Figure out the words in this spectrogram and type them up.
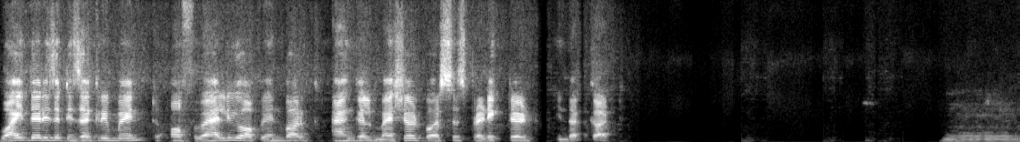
Why there is a disagreement of value of Weinberg angle measured versus predicted in that GUT? Uh,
